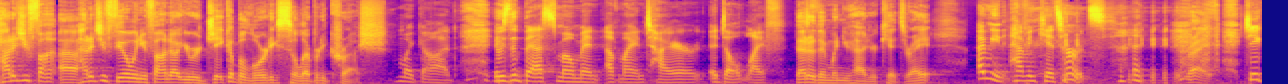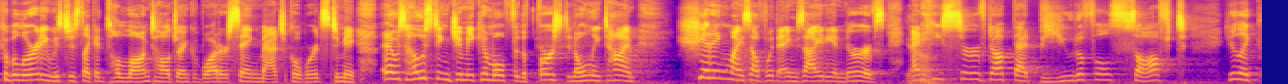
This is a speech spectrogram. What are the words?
How did you find? Uh, how did you feel when you found out you were Jacob Elordi's celebrity crush? Oh my God. It was the best moment of my entire adult life. Better than when you had your kids, right? I mean, having kids hurts. right. Jacob Elordi was just like a long, tall drink of water saying magical words to me. And I was hosting Jimmy Kimmel for the first and only time, shitting myself with anxiety and nerves. And he served up that beautiful, soft, you're like,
